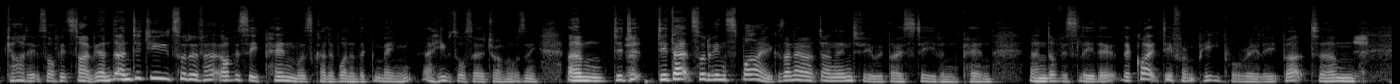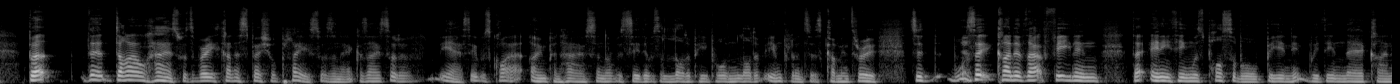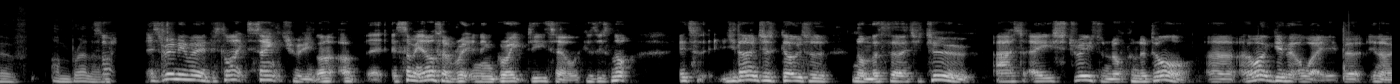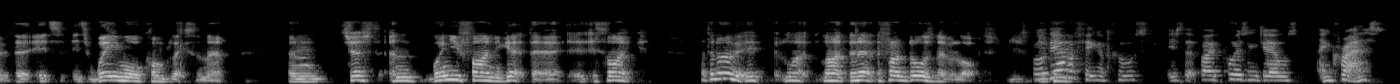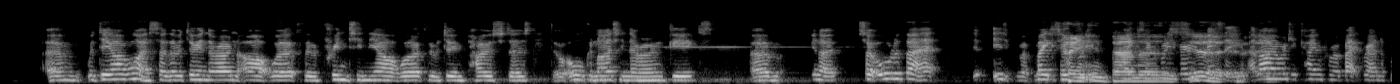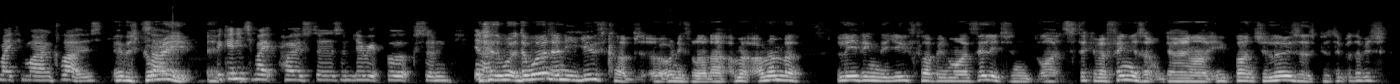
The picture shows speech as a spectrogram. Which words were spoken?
God, it was off its time. And and did you sort of obviously Penn was kind of one of the main. Uh, he was also a drummer, wasn't he? Um, did you, did that sort of inspire? Because I know I've done an interview with both Steve and Penn, and obviously they're they're quite different people, really. But um, but the Dial House was a very kind of special place, wasn't it? Because I sort of yes, it was quite an open house, and obviously there was a lot of people and a lot of influences coming through. So was it kind of that feeling that anything was possible, being within their kind of umbrella? It's really weird. It's like sanctuary. Like uh, it's something else I've written in great detail because it's not. It's you don't just go to number thirty-two at a street and knock on the door. Uh, and I won't give it away, but you know that it's it's way more complex than that. And just and when you finally get there, it, it's like I don't know. It like like the the front door's never locked. You- Well, you the can- other thing, of course, is that both Poison Girls and Crass um, were DIY. So they were doing their own artwork, they were printing the artwork, they were doing posters, they were organising their own gigs. Um, you know, so all of that it, it makes everybody, Painting makes everybody very yeah. busy. And I already came from a background of making my own clothes. it was So great. It- beginning to make posters and lyric books and you know, there, were, there weren't any youth clubs or anything like that. I remember leaving the youth club in my village and like sticking my fingers up and going like, "You bunch of losers," because there was,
